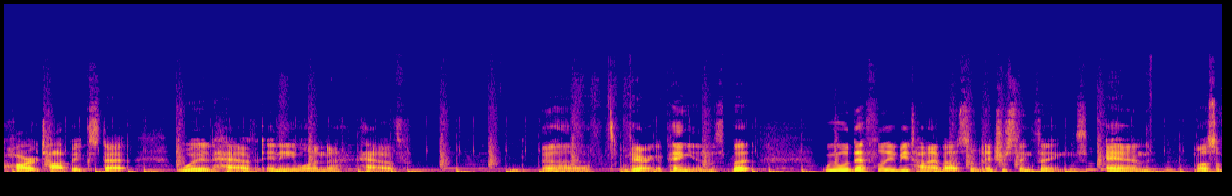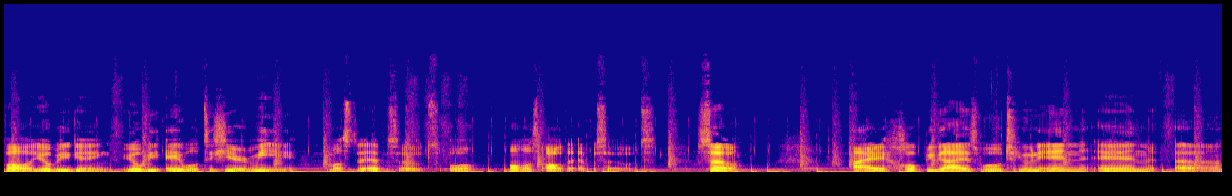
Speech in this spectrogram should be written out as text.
hard topics that would have anyone have uh, varying opinions, but we will definitely be talking about some interesting things. And most of all, you'll be getting, you'll be able to hear me most of the episodes, or almost all the episodes. So, I hope you guys will tune in and uh,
